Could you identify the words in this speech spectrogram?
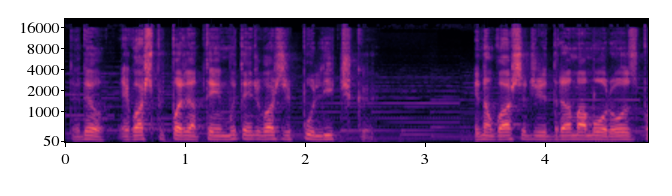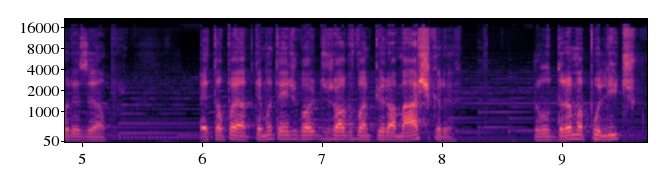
Entendeu? Ele gosta, por exemplo, tem muita gente que gosta de política. E não gosta de drama amoroso, por exemplo. Então, por exemplo, tem muita gente que joga Vampiro à Máscara pelo drama político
